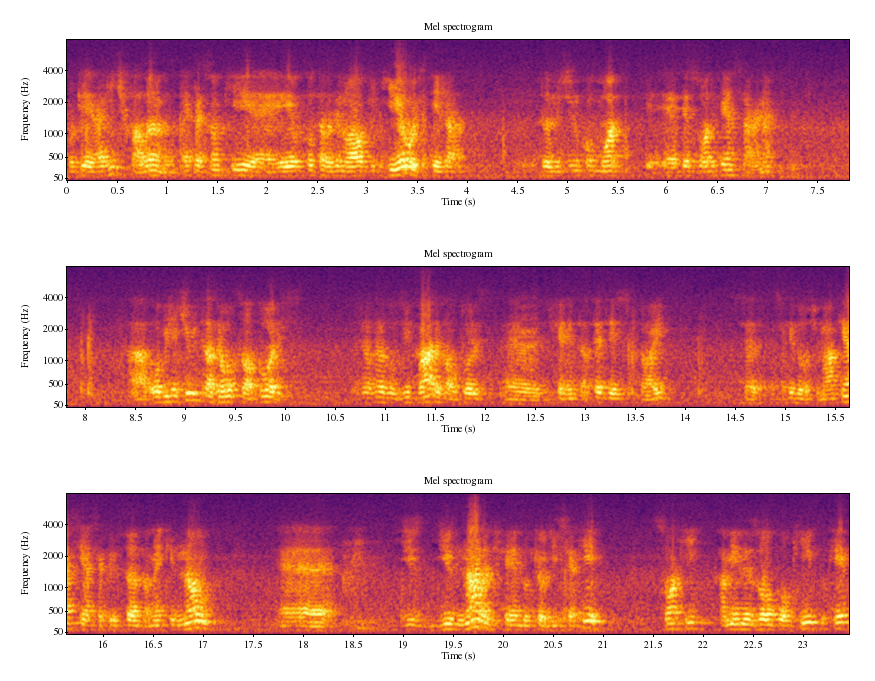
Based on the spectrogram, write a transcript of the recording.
porque a gente falando, a impressão que é, eu estou trazendo algo que eu esteja transmitindo como modo é, pessoal de pensar, né? Ah, o objetivo de trazer outros autores, eu já traduzi vários autores é, diferentes, até desses que estão aí, essa aqui do Ultimar, que é a ciência cristã também, que não é, diz, diz, nada diferente do que eu disse aqui, só que amenizou um pouquinho, porque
